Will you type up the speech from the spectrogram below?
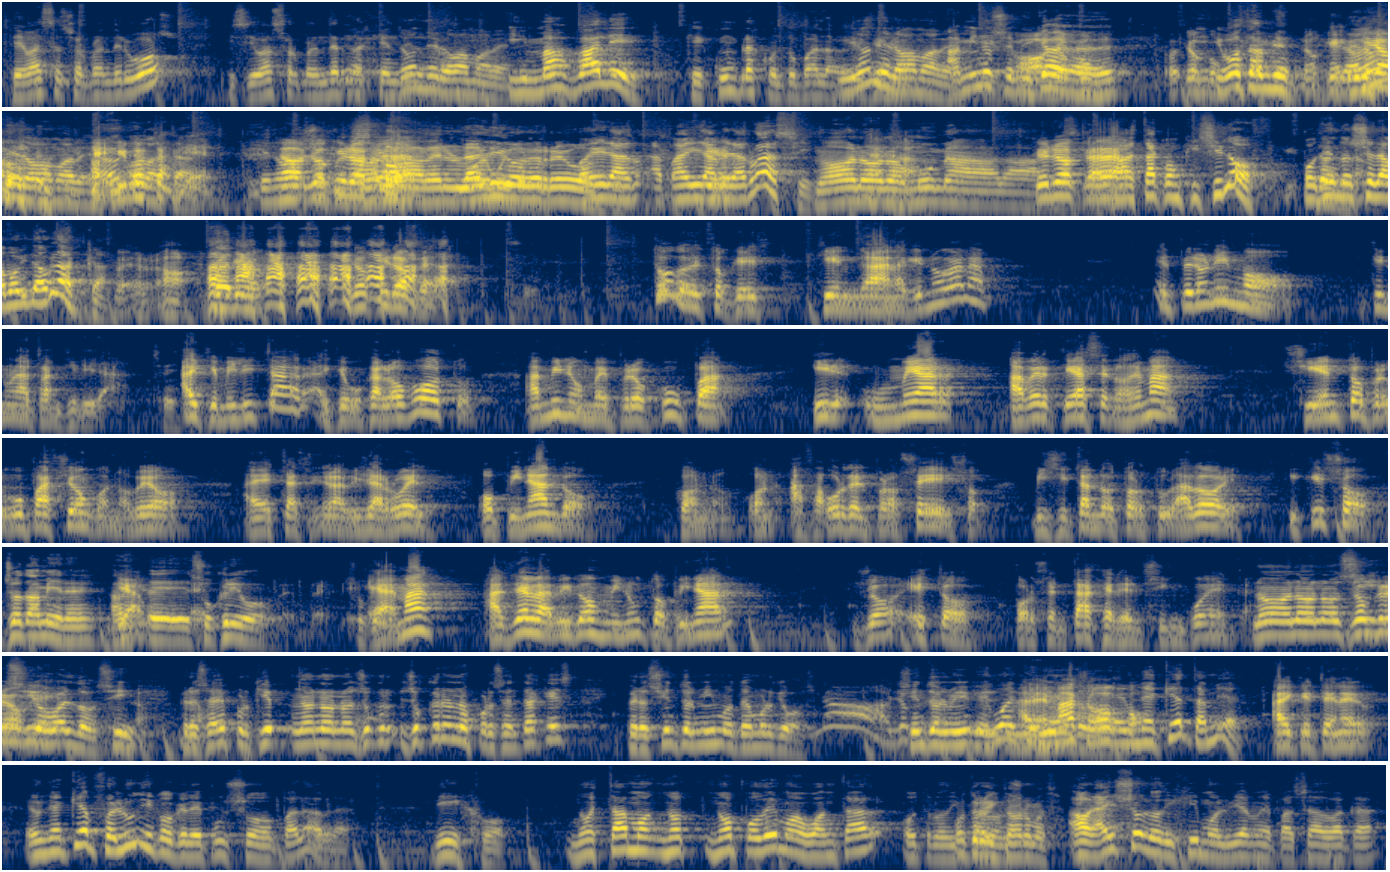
Te vas a sorprender vos y se va a sorprender la gente. ¿Dónde lo vamos a ver? Y más vale que cumplas con tu palabra. ¿Y dónde lo vamos a ver? A mí no se me yo- ¿eh? Y vos también. Lo que ¿Pero quiero- dónde lo vamos a ver? Y ¿Dónde vos también. no yo quiero aclarar. La Liga de importante. Va a ir Rebote. a, va a, ir a ver a Racing. No, no, no, muy mala. Quiero Ah, aclarar. está con Kisilov, poniéndose la boina blanca. Pero no, yo quiero, aclarar. Todo esto que es quién gana, quién no gana, el peronismo tiene una tranquilidad. Sí. Hay que militar, hay que buscar los votos. A mí no me preocupa ir humear a ver qué hacen los demás. Siento preocupación cuando veo a esta señora Villarruel opinando con, con- a favor del proceso, visitando torturadores, y que eso Yo también, ¿eh? A- Ya. eh, suscribo. y suscribo. además, ayer la vi dos minutos opinar, yo estos porcentajes del 50. No, no, no, sí, Yo creo sí, que- Osvaldo, sí. no, pero no. ¿sabes por qué? No, no, no, yo creo, yo creo en los porcentajes, pero siento el mismo temor que vos. No, yo siento el, creo- el- Igual el que mismo Además, temor. ojo. También. Hay que tener, Eunequian fue el único que le puso palabra. Dijo, no, estamos, no, no podemos aguantar otro dictador. dictador más. Ahora, eso lo dijimos el viernes pasado acá,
